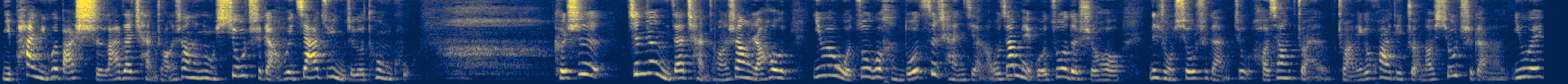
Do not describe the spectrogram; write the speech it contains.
你怕你会把屎拉在产床上的那种羞耻感会加剧你这个痛苦。可是真正你在产床上，然后因为我做过很多次产检了，我在美国做的时候，那种羞耻感就好像转转了一个话题，转到羞耻感了。因为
